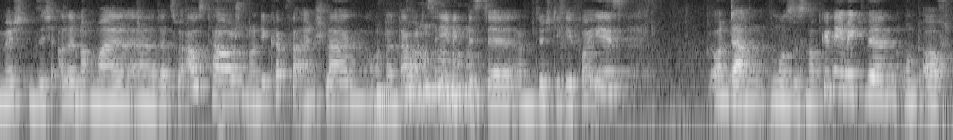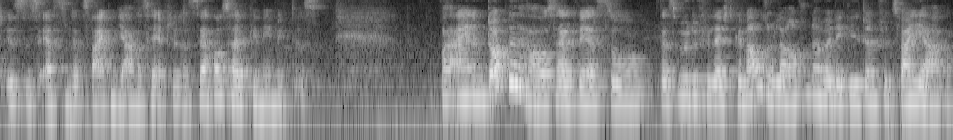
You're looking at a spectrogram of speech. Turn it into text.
möchten sich alle nochmal äh, dazu austauschen und die Köpfe einschlagen. Und dann dauert es ewig, bis der ähm, durch die GVE ist. Und dann muss es noch genehmigt werden und oft ist es erst in der zweiten Jahreshälfte, dass der Haushalt genehmigt ist. Bei einem Doppelhaushalt wäre es so, das würde vielleicht genauso laufen, aber der gilt dann für zwei Jahre.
